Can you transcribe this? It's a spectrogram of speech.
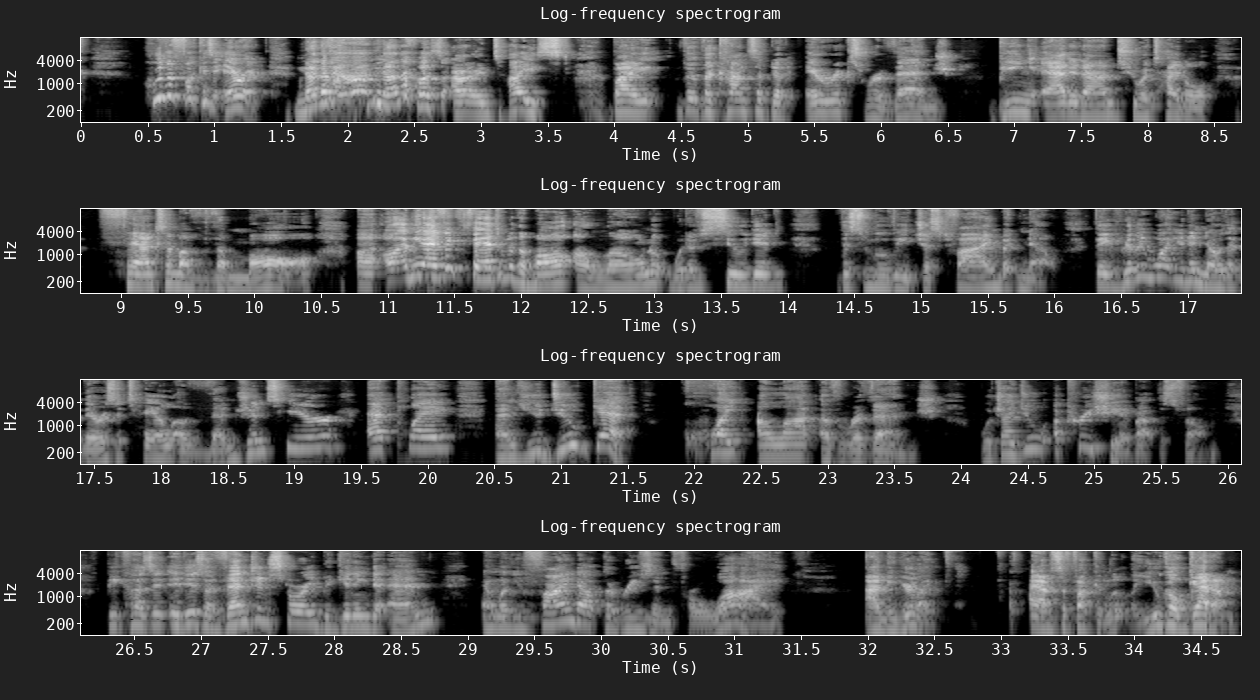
Who the fuck is Eric? None of none of us are enticed by the, the concept of Eric's revenge being added on to a title Phantom of the Mall. Uh, I mean, I think Phantom of the Mall alone would have suited this movie just fine, but no. They really want you to know that there is a tale of vengeance here at play, and you do get quite a lot of revenge, which I do appreciate about this film because it, it is a vengeance story beginning to end. And when you find out the reason for why, I mean, you're like, absolutely, you go get him.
